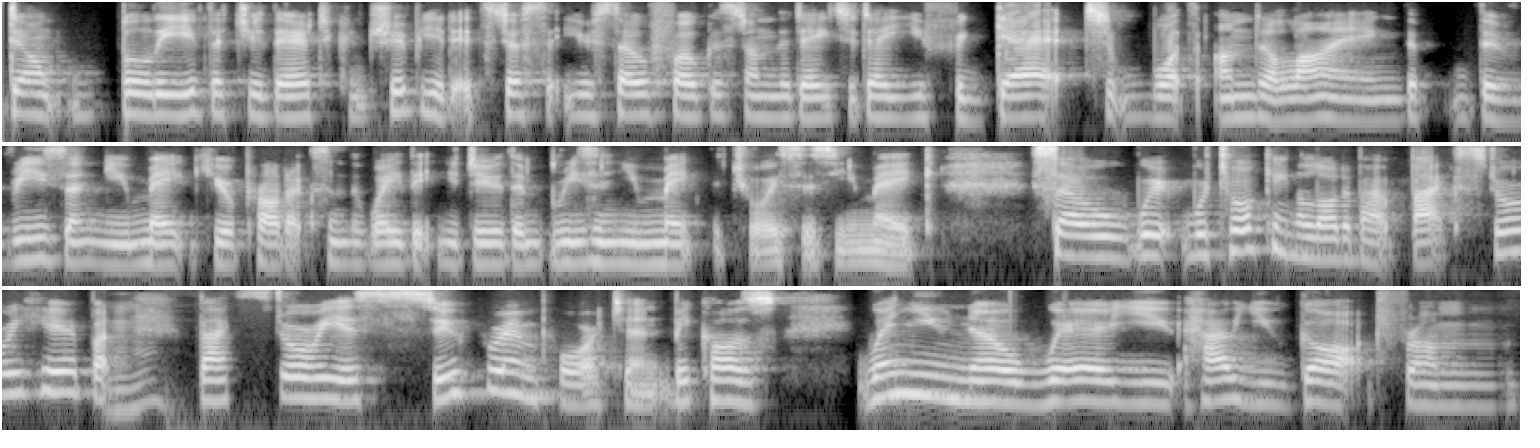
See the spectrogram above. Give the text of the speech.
don't believe that you're there to contribute. It's just that you're so focused on the day to day, you forget what's underlying the, the reason you make your products and the way that you do, the reason you make the choices you make. So we're, we're talking a lot about backstory here, but mm-hmm. backstory is super important because when you know where you, how you got from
